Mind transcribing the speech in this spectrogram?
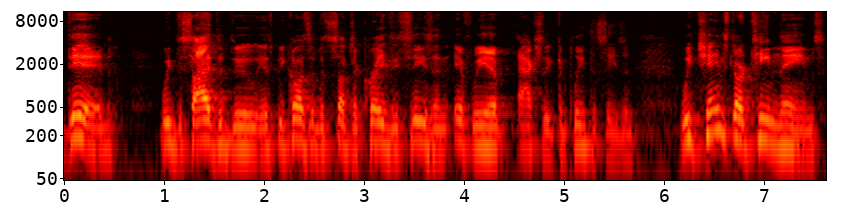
did, we decided to do is because of it's such a crazy season, if we actually complete the season, we changed our team names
